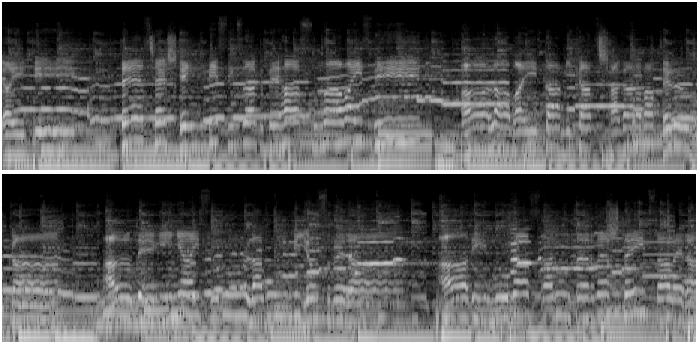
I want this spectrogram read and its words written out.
gaitik Tez eskein bizitzak behazuma baizik Ala baita mikat sagar bat helduka Alde gina izurun lagun bihoz bera. Adi mugazarun terbeste itzalera.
